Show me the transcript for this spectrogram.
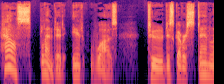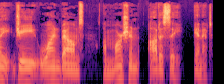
How splendid it was to discover Stanley G. Weinbaum's A Martian Odyssey in it,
